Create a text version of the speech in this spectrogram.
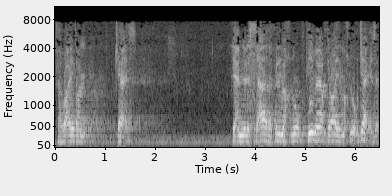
فهو أيضا جائز. لأن الاستعاذة في المخلوق فيما يقدر عليه المخلوق جائزة.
